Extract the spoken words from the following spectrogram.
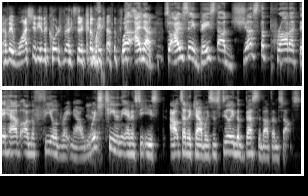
have they watched any of the quarterbacks that are coming up? Well, I know. So I'm saying based on just the product they have on the field right now, Yeah. which team in the NFC East outside of the Cowboys is feeling the best about themselves?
